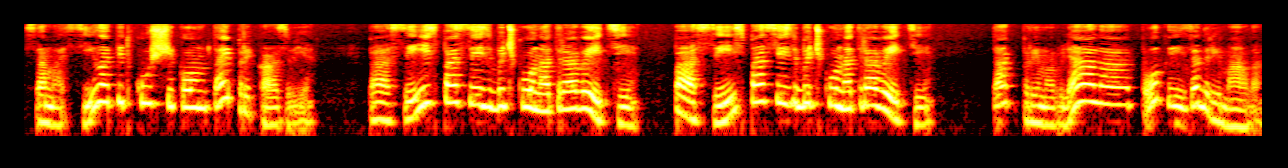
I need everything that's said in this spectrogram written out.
Сама сіла під кущиком та й приказує Пасись, пасись, бичку на травиці, пасись, пасись, бичку на травиці. Так примовляла, поки й задрімала.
